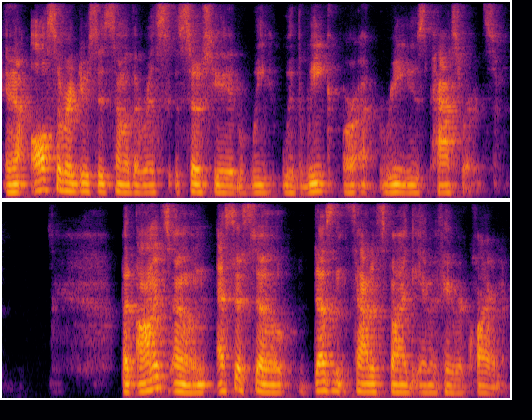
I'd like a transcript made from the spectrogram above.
And it also reduces some of the risks associated with weak or reused passwords. But on its own, SSO doesn't satisfy the MFA requirement.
